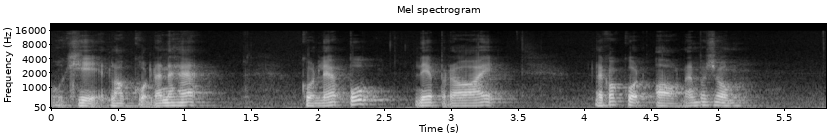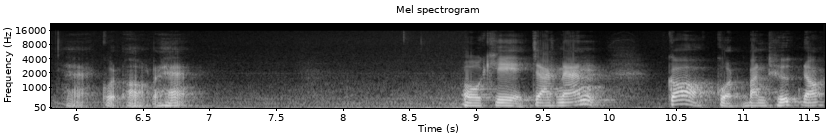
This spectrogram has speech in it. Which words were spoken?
โอเค เรากดแล้วนะฮะ กดแล้วปุ๊บเรียบร้อย แล้วก็กดออกนะท่านผู้ชม กดออกนะฮะ โอเค จากนั้นก็กดบันทึกเนาะ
